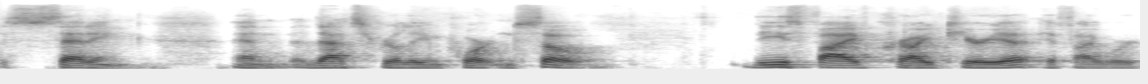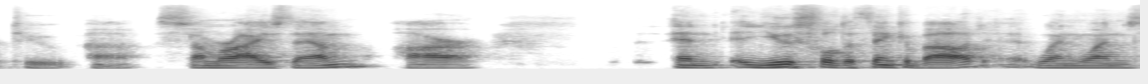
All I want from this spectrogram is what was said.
setting. And that's really important. So, these five criteria, if I were to uh, summarize them, are and useful to think about when one's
